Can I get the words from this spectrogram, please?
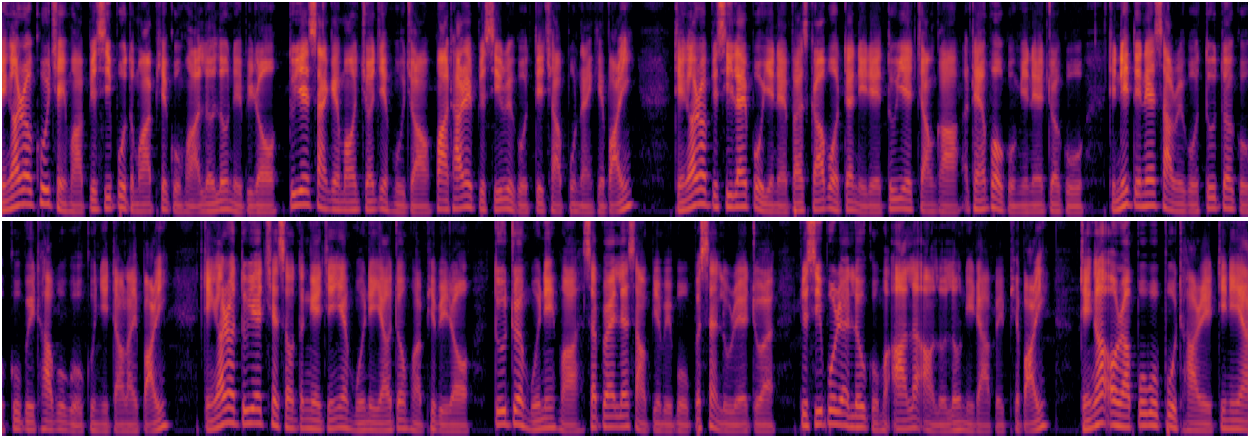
တင်ကတော့အခုချိန်မှာပစ္စည်းပို့သမားအဖြစ်ကိုမှအလုံးလုံးနေပြီးတော့သူ့ရဲ့ဆိုင်ကယ်မောင်းကျွမ်းကျင်မှုကြောင့်မှားထားတဲ့ပစ္စည်းတွေကိုတေချာပို့နိုင်ခဲ့ပါတယ်။တင်ကတော့ပစ္စည်းလိုက်ပို့ရင်းနဲ့ဘတ်စကားပေါ်တက်နေတဲ့သူ့ရဲ့ကြောင်ကအတန်းပေါ်ကိုမြင်တဲ့အတွက်ကိုဒီနေ့တင်တဲ့စာတွေကိုသူ့အတွက်ကိုကူပေးထားဖို့ကိုအကူအညီတောင်းလိုက်ပါတယ်။တင်ကတော့သူ့ရဲ့ချက်ဆုံးတငယ်ချင်းရဲ့မွေးနေ့ရောက်တော့မှဖြစ်ပြီးတော့သူ့အတွက်မွေးနေ့မှာ surprise လက်ဆောင်ပြင်ပေးဖို့ပတ်စံလိုတဲ့အတွက်ပစ္စည်းပို့တဲ့အလုပ်ကိုမအားလက်အောင်လို့လုပ်နေတာပဲဖြစ်ပါတယ်။ဒင်ကအော်ရာပို့ဖို့ပို့ထားတဲ့ဒီနေရာ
